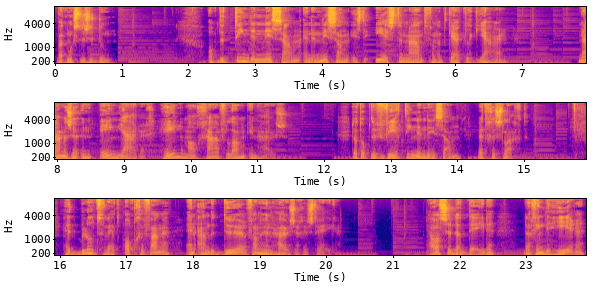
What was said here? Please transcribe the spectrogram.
Wat moesten ze doen? Op de tiende Nissan, en de Nissan is de eerste maand van het kerkelijk jaar, namen ze een eenjarig, helemaal gaaf lam in huis, dat op de veertiende Nissan werd geslacht. Het bloed werd opgevangen en aan de deur van hun huizen gestreken. Als ze dat deden, dan ging de Heere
